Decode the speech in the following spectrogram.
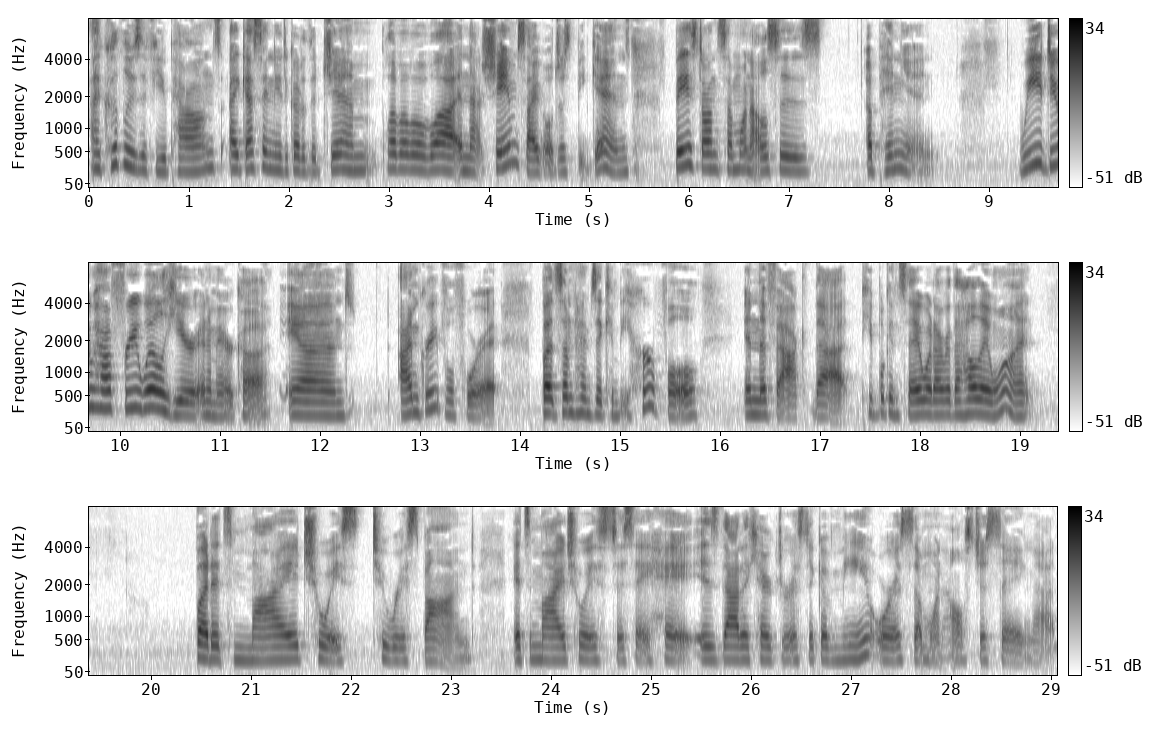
I could lose a few pounds. I guess I need to go to the gym, blah, blah, blah, blah. And that shame cycle just begins based on someone else's opinion. We do have free will here in America, and I'm grateful for it. But sometimes it can be hurtful in the fact that people can say whatever the hell they want, but it's my choice to respond. It's my choice to say, hey, is that a characteristic of me or is someone else just saying that?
